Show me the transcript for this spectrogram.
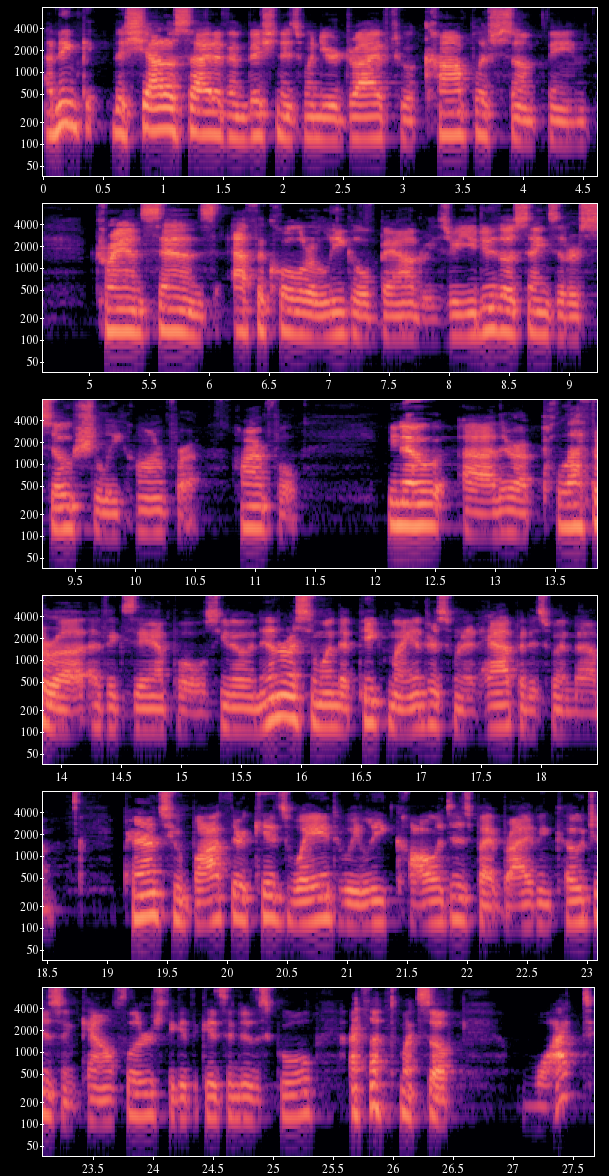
I think the shadow side of ambition is when your drive to accomplish something transcends ethical or legal boundaries, or you do those things that are socially harmful. Harmful. You know, uh, there are a plethora of examples. You know, an interesting one that piqued my interest when it happened is when um, parents who bought their kids' way into elite colleges by bribing coaches and counselors to get the kids into the school. I thought to myself, what?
